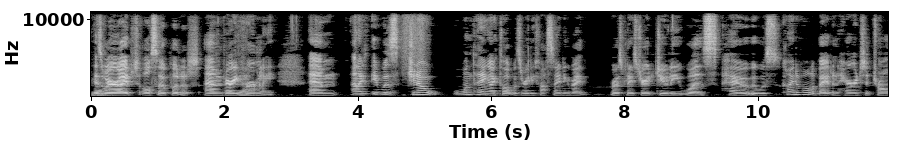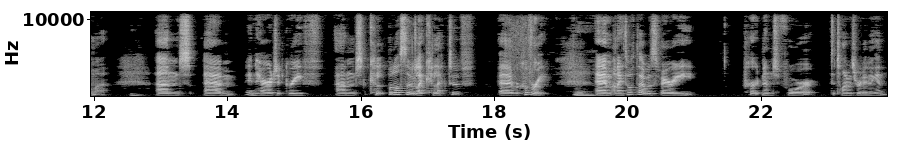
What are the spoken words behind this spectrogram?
is yeah. where I'd also put it, um, very Yeah. firmly. Um, and I, it was, do you know, one thing I thought was really fascinating about Rose Plays Julie was how it was kind of all about inherited trauma and um, inherited grief, and but also like collective uh, recovery. Mm. Um, and I thought that was very pertinent for the times we're living in.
